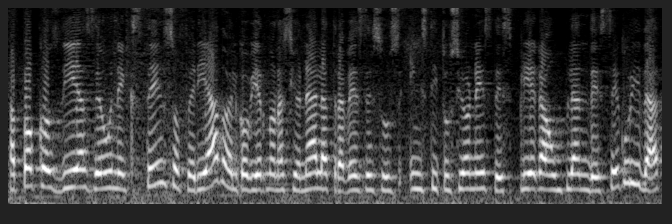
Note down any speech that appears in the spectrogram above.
A pocos días de un extenso feriado, el Gobierno Nacional, a través de sus instituciones, despliega un plan de seguridad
